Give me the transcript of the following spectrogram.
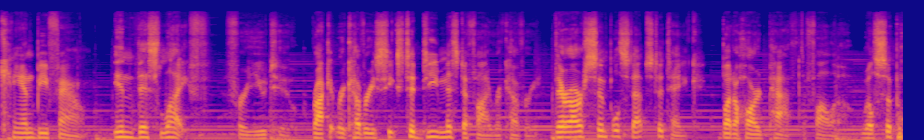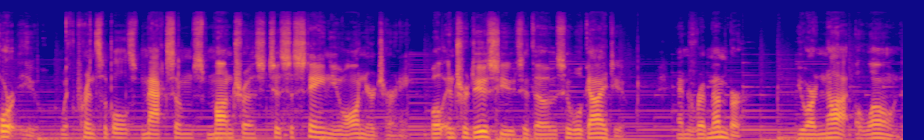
can be found in this life for you too. Rocket Recovery seeks to demystify recovery. There are simple steps to take, but a hard path to follow. We'll support you with principles, maxims, mantras to sustain you on your journey. We'll introduce you to those who will guide you. And remember, you are not alone.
